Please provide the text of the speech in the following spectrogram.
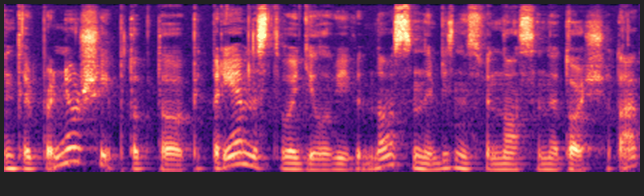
entrepreneurship, тобто підприємництво, ділові відносини, бізнес-відносини тощо. Так?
